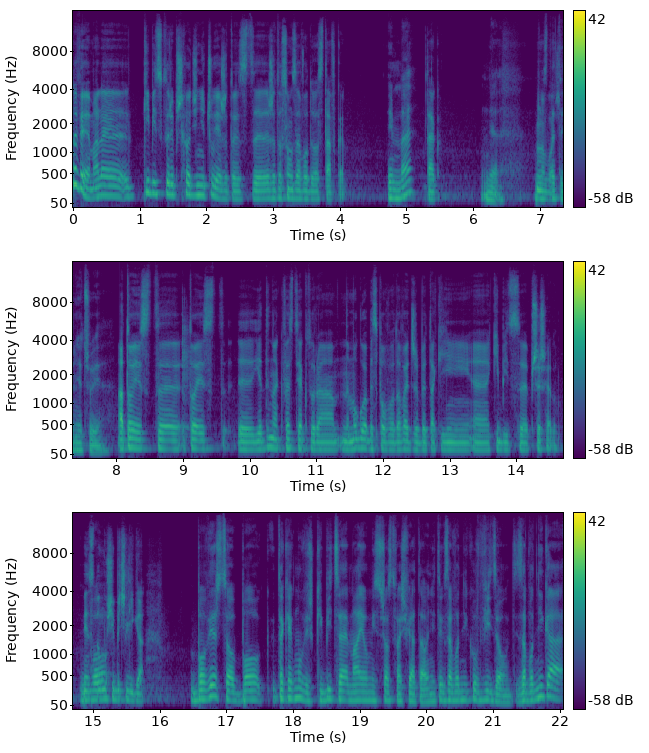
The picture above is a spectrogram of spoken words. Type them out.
No wiem, ale kibic, który przychodzi nie czuje, że to, jest, e, że to są zawody o stawkę. Imme? Tak. Nie. No Niestety właśnie. nie czuję. A to jest, e, to jest e, jedyna kwestia, która mogłaby spowodować, żeby taki e, kibic przyszedł. Więc Bo- to musi być liga. Bo wiesz co, bo tak jak mówisz, kibice mają Mistrzostwa Świata, oni tych zawodników widzą. Zawodnika,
